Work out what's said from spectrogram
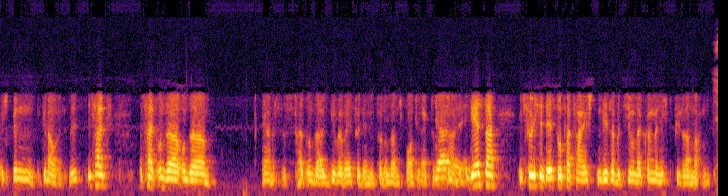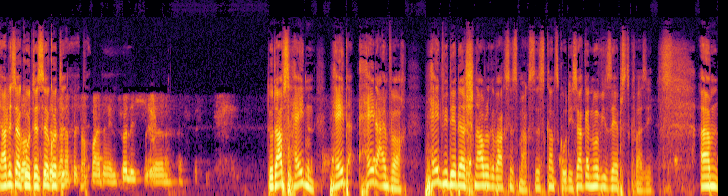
ich bin, genau, es ist halt, ist halt unser, unser, ja, das ist halt unser Giveaway für den, von unserem Sportdirektor. Ja, der ist da, ich fürchte, der ist so parteiisch in dieser Beziehung, da können wir nicht viel dran machen. Ja, das ist ja gut, das ist ja gut. auch weiterhin völlig, äh, Du darfst haten. Hate, hate einfach. Hate, wie dir der Schnabel gewachsen ist, Max. Das ist ganz gut. Ich sage ja nur wie selbst quasi. Ähm,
